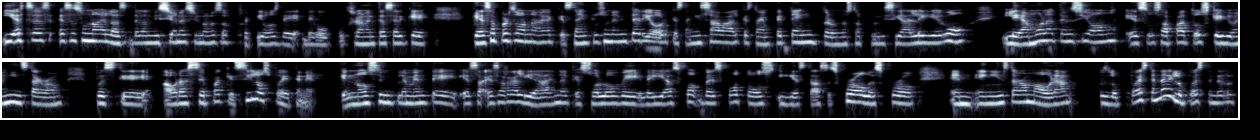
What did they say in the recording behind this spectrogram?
y esa es, esa es una de las, de las misiones y uno de los objetivos de, de GoPux, realmente hacer que, que esa persona que está incluso en el interior, que está en Izabal, que está en Petén, pero nuestra publicidad le llegó, le llamó la atención esos zapatos que vio en Instagram, pues que ahora sepa que sí los puede tener que no simplemente esa, esa realidad en la que solo ve, veías ves fotos y estás scroll, scroll en, en Instagram, ahora pues lo puedes tener y lo puedes tener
